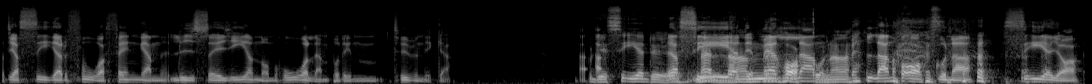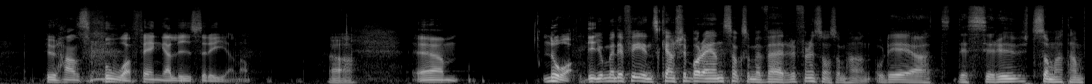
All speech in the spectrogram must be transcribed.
att jag ser fåfängan lysa igenom hålen på din tunika. Och det ser du Jag ser mellan, det, mellan hakorna. Mellan hakorna ser jag hur hans fåfänga lyser igenom. Ja. Um, Nå, det... Jo, men det finns kanske bara en sak som är värre för en sån som han, och det är att det ser ut som att han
